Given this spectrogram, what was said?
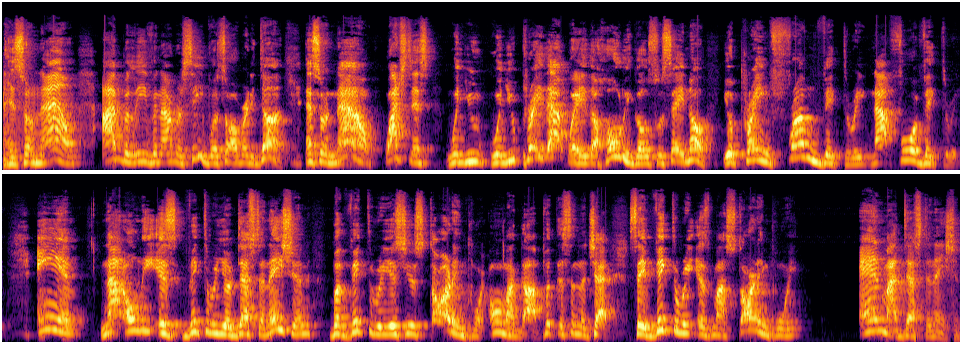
And so now I believe and I receive what's already done. And so now, watch this. When you when you pray that way, the Holy Ghost will say, "No, you're praying from victory, not for victory." And not only is victory your destination, but victory is your starting point. Oh my God, put this in the chat. Say, "Victory is my starting point and my destination.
